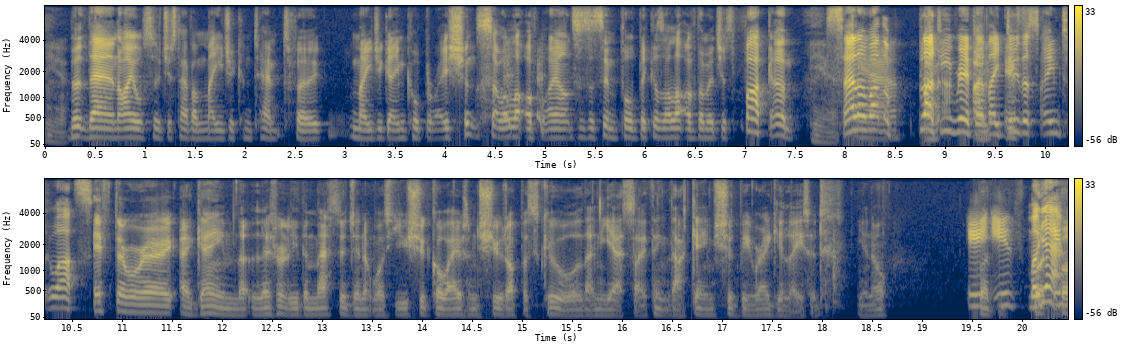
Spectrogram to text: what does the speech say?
Yeah. But then I also just have a major contempt for major game corporations, so a lot of my answers are simple because a lot of them are just fuck them, sell them at the bloody And- river. and they do the same to us. if there were a, a game that literally the message in it was you should go out and shoot up a school, then yes, I think that game should be regulated. You know. It But- is. Well, but yeah, isn't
